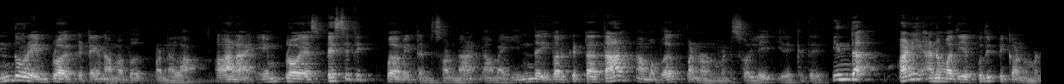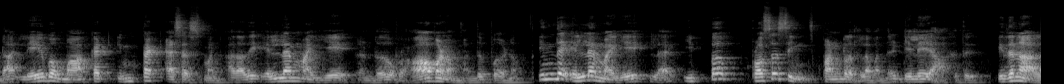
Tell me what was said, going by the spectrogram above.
எந்த ஒரு எம்ப்ளாயர் கிட்டையும் நாம ஒர்க் பண்ணலாம். ஆனால் எம்ப்ளாயர் ஸ்பெசிஃபிக் பர்மிட்னு சொன்னால் நாம இந்த இவர்கிட்ட தான் நாம ஒர்க் பண்ணணும்னு சொல்லி இருக்குது. இந்த பணி அனுமதியை புதுப்பிக்கணும்னா லேபர் மார்க்கெட் இம்பாக்ட் அசஸ்மெண்ட் அதாவது எல்எம்ஐஏ என்ற ஒரு ஆவணம் வந்து வேணும். இந்த எல்எம்ஐஏல இப்ப ப்ரொசஸிங் பண்றதுல வந்து டிலே ஆகுது. இதனால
